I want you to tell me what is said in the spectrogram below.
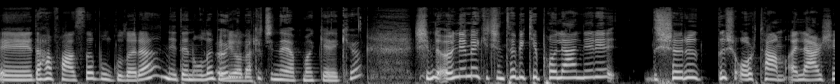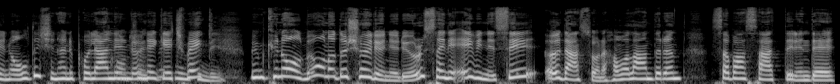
e, daha fazla bulgulara neden olabiliyorlar. Önlemek için ne yapmak gerekiyor? Şimdi önlemek için tabii ki polenleri dışarı dış ortam alerjeni olduğu için hani polenlerin Kontrol önüne geçmek mümkün mümkün, olmuyor. Ona da şöyle öneriyoruz. Hani evinizi öğleden sonra havalandırın. Sabah saatlerinde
